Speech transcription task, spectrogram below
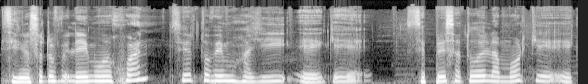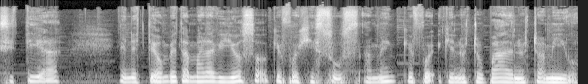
Si nosotros leemos a Juan, ¿cierto? Vemos allí eh, que se expresa todo el amor que existía en este hombre tan maravilloso que fue Jesús, amén, que fue que nuestro Padre, nuestro amigo.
